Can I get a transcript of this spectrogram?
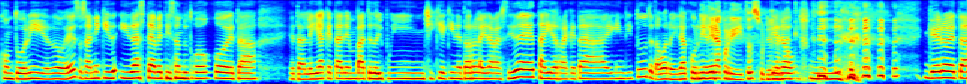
kontu hori edo, ez? Osa, nik id- idaztea beti izan dut gogoko eta eta lehiaketaren bat edo ipuin txikiekin eta horrela irabazi dut, tailerrak eta egin ditut, eta bueno, irakurri ere. irakurri ditut zure Gero, ni- gero eta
